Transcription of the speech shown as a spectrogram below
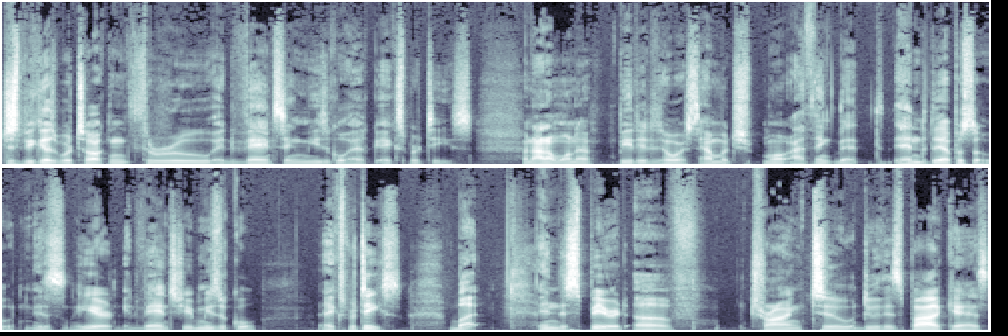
just because we're talking through advancing musical expertise. And I don't want to beat it a horse how much more I think that the end of the episode is here advance your musical expertise. But in the spirit of trying to do this podcast,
